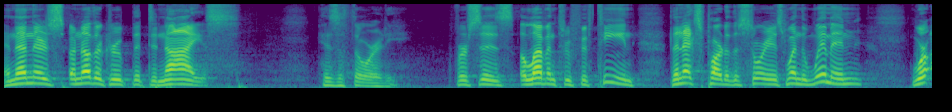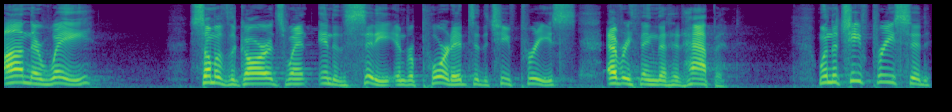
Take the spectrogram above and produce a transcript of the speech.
And then there's another group that denies his authority. Verses 11 through 15, the next part of the story is when the women were on their way, some of the guards went into the city and reported to the chief priests everything that had happened. When the chief priests had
